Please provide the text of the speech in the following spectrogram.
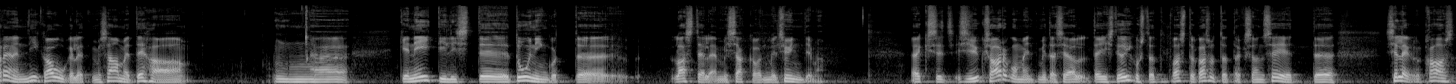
arenenud nii kaugele, et me saame teha mm, geneetilist tuuningut lastele, mis hakkavad meil sündima eks siis üks argument, mida seal täiesti õigustatult vastu kasutatakse, on see, et äh, sellega kaas-,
